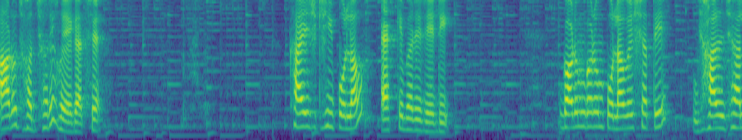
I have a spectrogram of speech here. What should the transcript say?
আরও ঝরঝরে হয়ে গেছে। খাইশ ঘি পোলাও একেবারে রেডি গরম গরম পোলাওয়ের সাথে ঝাল ঝাল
